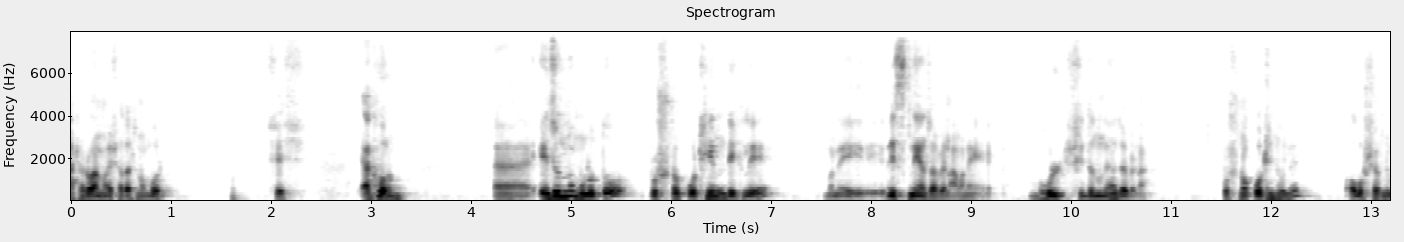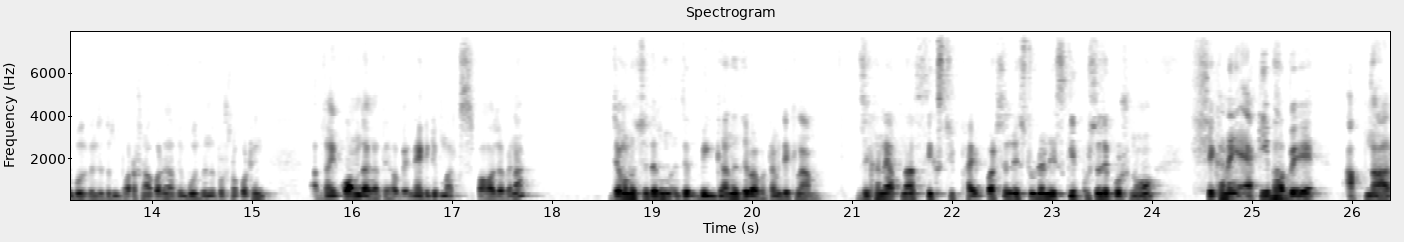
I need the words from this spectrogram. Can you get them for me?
আঠারো আর নয়, সাতাশ নম্বর। শেষ। এখন এজন্য মূলত প্রশ্ন কঠিন দেখলে মানে রিস্ক নেওয়া যাবে না মানে ভুল সিদ্ধান্ত নেওয়া যাবে না। প্রশ্ন কঠিন হলে অবশ্যই আপনি বুঝবেন। যদি পড়াশোনা করেন, আপনি বুঝবেন যে প্রশ্ন কঠিন, আপনাকে কম দেখাতে হবে নেগেটিভ মার্কস পাওয়া যাবে না। যেমন হচ্ছে, দেখুন, যে বিজ্ঞানের যে ব্যাপারটা আমি দেখলাম, যেখানে আপনার sixty five percent student skip করছে যে প্রশ্ন, সেখানে একইভাবে আপনার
